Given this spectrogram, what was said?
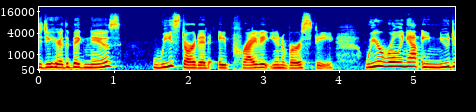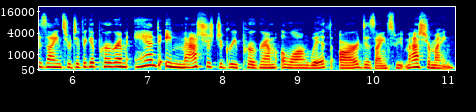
Did you hear the big news? We started a private university. We are rolling out a new design certificate program and a master's degree program along with our Design Suite Mastermind.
